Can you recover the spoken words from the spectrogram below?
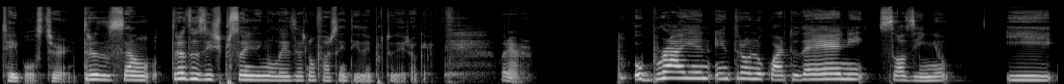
Tables turn. Tradução, traduzir expressões inglesas não faz sentido em português, ok? Whatever. O Brian entrou no quarto da Annie sozinho e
